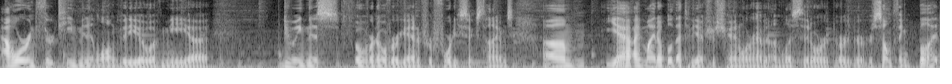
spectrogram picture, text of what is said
hour and 13 minute long video of me uh, doing this over and over again for 46 times, um, yeah, I might upload that to the extras channel or have it unlisted or, or, or something, but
